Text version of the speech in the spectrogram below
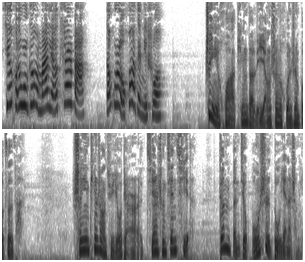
先回屋跟我妈聊天吧，等会有话跟你说。”这话听得李阳生浑身不自在，声音听上去有点尖声尖气的，根本就不是杜燕的声音。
